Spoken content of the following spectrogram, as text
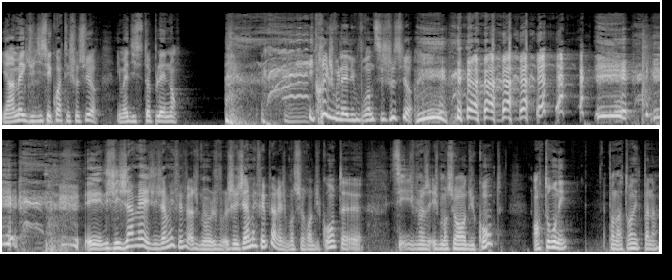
Il y a un mec, je lui dis c'est quoi tes chaussures? Il m'a dit s'il te plaît non. Il croyait que je voulais lui prendre ses chaussures. et j'ai jamais, j'ai jamais fait peur. J'ai jamais fait peur et je m'en suis rendu compte. euh, je m'en suis rendu compte en tournée pendant la tournée de Panin.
